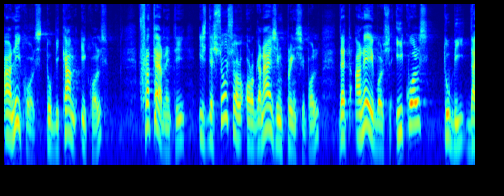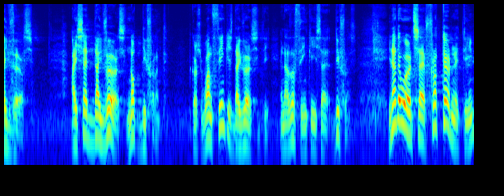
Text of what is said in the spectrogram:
unequals to become equals, fraternity is the social organizing principle that enables equals to be diverse. I said diverse, not different, because one thing is diversity, another thing is a difference. In other words, fraternity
